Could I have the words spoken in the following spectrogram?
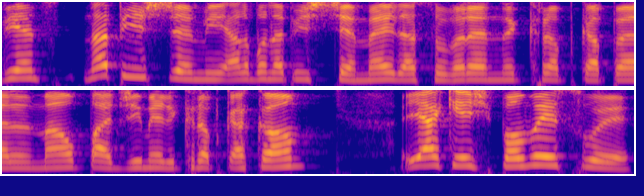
Więc napiszcie mi albo napiszcie maila suwerenny.pl małpa.gmail.com jakieś pomysły,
